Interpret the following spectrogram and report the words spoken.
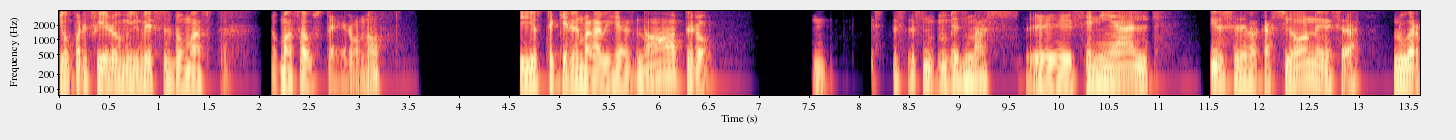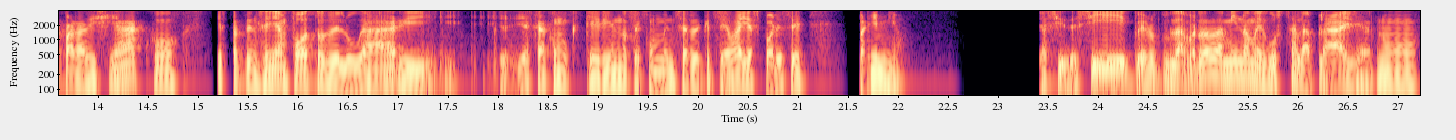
yo prefiero mil veces lo más, lo más austero, ¿no? Y ellos te quieren maravillar. No, pero es, más eh, genial irse de vacaciones a un lugar paradisiaco. Y hasta te enseñan fotos del lugar y, acá como que queriéndote convencer de que te vayas por ese premio. Y así de sí, pero pues, la verdad a mí no me gusta la playa, no,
